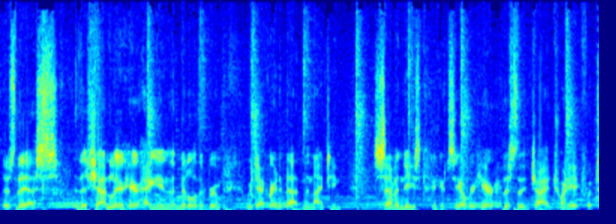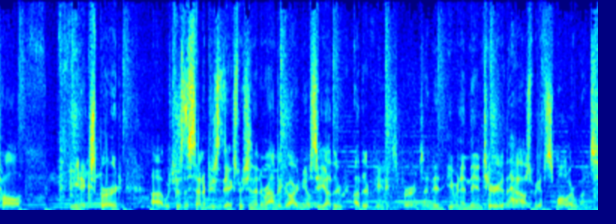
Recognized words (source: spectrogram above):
There's this. The chandelier here hanging in the middle of the room, we decorated that in the 1970s. You can see over here, this is the giant 28 foot tall phoenix bird, uh, which was the centerpiece of the exhibition. Then around the garden, you'll see other, other phoenix birds. And in, even in the interior of the house, we have smaller ones.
